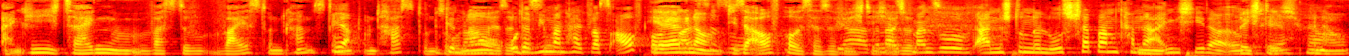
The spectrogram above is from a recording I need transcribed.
eigentlich nicht zeigen, was du weißt und kannst und, ja. und hast und so. Genau. Ne? Also Oder wie man halt was aufbaut. Ja, genau. So. Dieser Aufbau ist ja so ja, wichtig. Genau. Also, ich meine, so eine Stunde losscheppern kann mhm. da eigentlich jeder irgendwie. Richtig, ja. genau.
